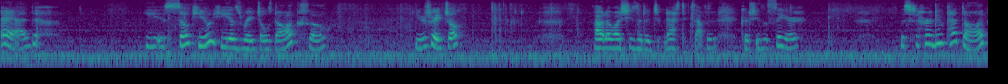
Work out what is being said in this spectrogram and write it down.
And he is so cute. He is Rachel's dog, so here's Rachel. I don't know why she's in a gymnastics outfit, because she's a singer. This is her new pet dog,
